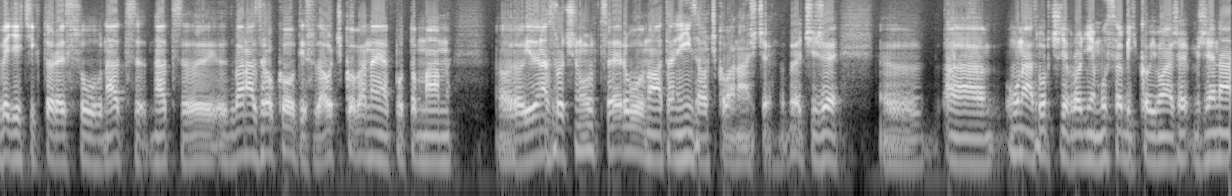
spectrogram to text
dve deti, ktoré sú nad, nad 12 e, rokov, tie sú zaočkované a potom mám 11-ročnú e, dceru, no a tá není zaočkovaná ešte. Dobre, čiže a u nás určite v rodine musel byť COVID. Moja žena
